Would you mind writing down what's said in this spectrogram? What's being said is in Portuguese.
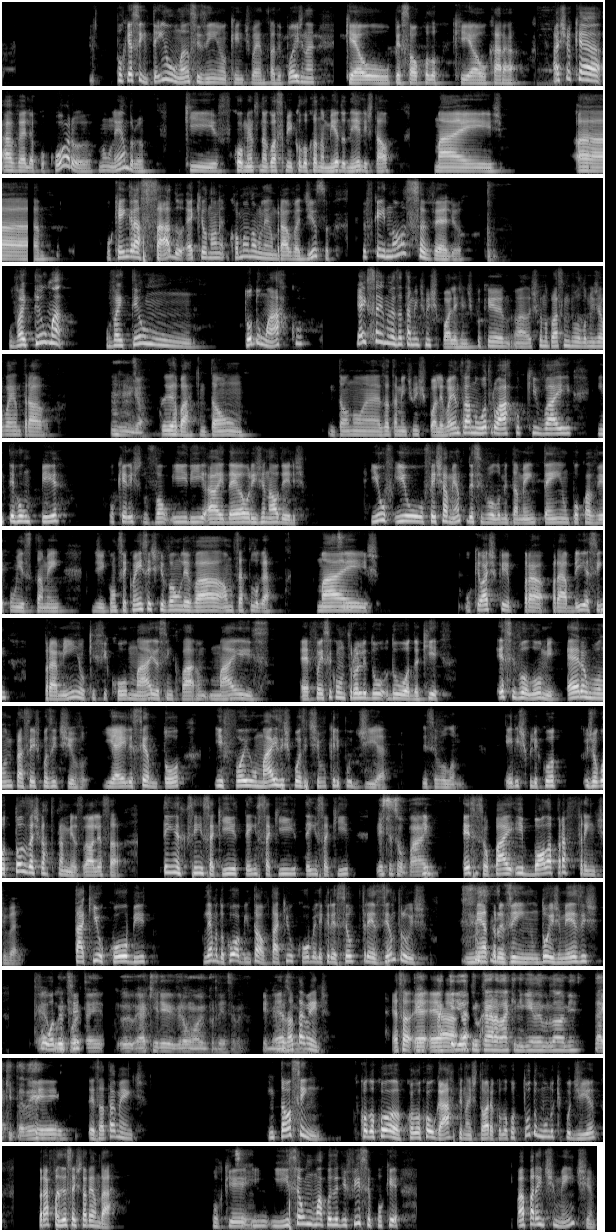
Porque assim, tem um lancezinho que a gente vai entrar depois, né? Que é o pessoal que é o cara. Acho que é a velha Kokoro, não lembro. Que comenta um negócio meio colocando medo neles e tal. Mas. Uh, o que é engraçado é que eu não. Como eu não lembrava disso, eu fiquei, nossa, velho. Vai ter uma. Vai ter um. Todo um arco. E aí isso aí não é exatamente um spoiler, gente, porque acho que no próximo volume já vai entrar Uhum, já. Então, então não é exatamente um spoiler. Vai entrar no outro arco que vai interromper o que eles vão ir a ideia original deles. E o, e o fechamento desse volume também tem um pouco a ver com isso também, de consequências que vão levar a um certo lugar. Mas Sim. o que eu acho que para abrir assim, para mim o que ficou mais assim claro, mais é, foi esse controle do, do Oda que esse volume era um volume para ser expositivo. E aí ele sentou e foi o mais expositivo que ele podia nesse volume. Ele explicou, jogou todas as cartas na mesa. Olha só. Tem assim isso aqui, tem isso aqui, tem isso aqui. Esse é seu pai? E, esse é seu pai e bola pra frente, velho. Tá aqui o Kobe. Lembra do Kobe? Então, tá aqui o Kobe. Ele cresceu 300 metros em dois meses. Foda-se. É, é que ele virou um homem por dentro agora. É exatamente. Essa é, é Aquele a, outro cara lá que ninguém lembra o nome, tá aqui também. É, exatamente. Então, assim, colocou, colocou o Garp na história, colocou todo mundo que podia para fazer essa história andar. Porque e, e, isso é uma coisa difícil, porque aparentemente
